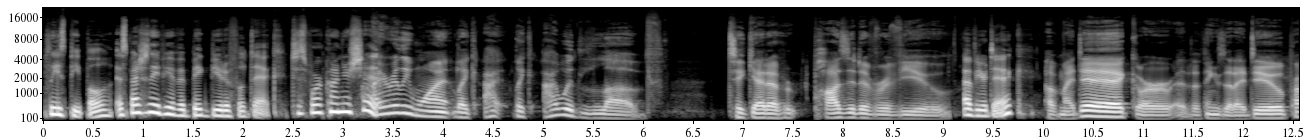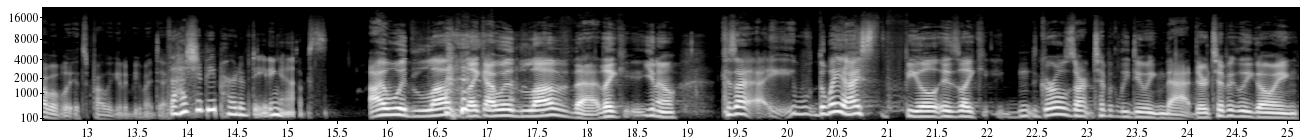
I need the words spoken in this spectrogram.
Please people, especially if you have a big beautiful dick, just work on your shit. I really want like I like I would love to get a positive review of your dick. of my dick or the things that I do. Probably it's probably going to be my dick. That should be part of dating apps. I would love like I would love that. Like, you know, cuz I, I the way I feel is like girls aren't typically doing that. They're typically going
